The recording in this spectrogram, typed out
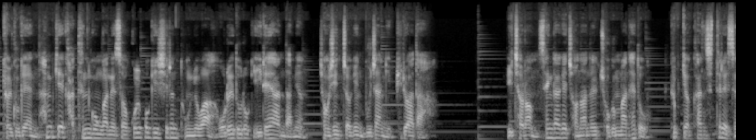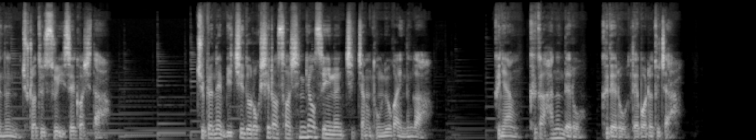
결국엔 함께 같은 공간에서 꼴보기 싫은 동료와 오래도록 일해야 한다면 정신적인 무장이 필요하다. 이처럼 생각의 전환을 조금만 해도 급격한 스트레스는 줄어들 수 있을 것이다. 주변에 미치도록 싫어서 신경 쓰이는 직장 동료가 있는가? 그냥 그가 하는 대로 그대로 내버려 두자.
